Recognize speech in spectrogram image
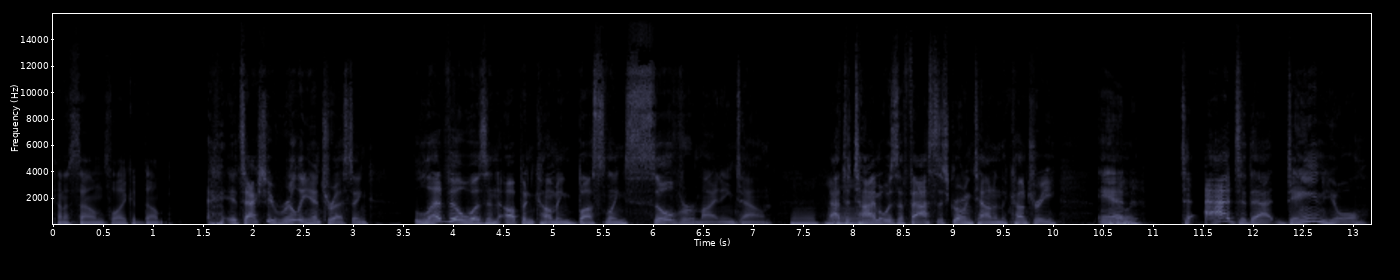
Kind of sounds like a dump. It's actually really interesting. Leadville was an up and coming, bustling silver mining town. At the mm-hmm. time, it was the fastest growing town in the country. And Really? to add to that, Daniel,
